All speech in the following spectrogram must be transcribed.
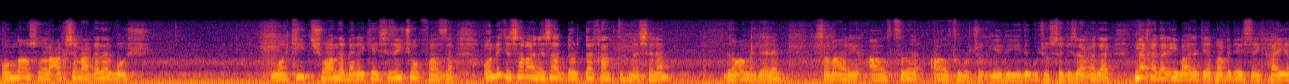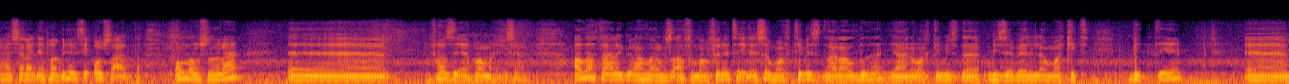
Ondan sonra akşama kadar boş. Vakit şu anda bereketsizlik çok fazla. Onun için sabahleyin saat 4'te kalktık mesela. Devam edelim. Sabahleyin 6, 6.30, 7, 7.30, 8'e kadar ne kadar ibadet yapabilirsek, hayır hasenat yapabilirsek o saatte. Ondan sonra eee, fazla yapamayız yani. Allah Teala günahlarımızı affı mağfiret eylesin. Vaktimiz daraldı. Yani vaktimiz de bize verilen vakit bitti. Eee,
